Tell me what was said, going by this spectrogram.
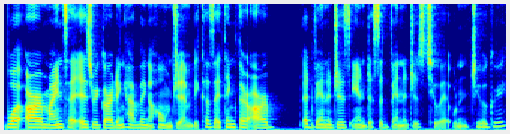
what our mindset is regarding having a home gym, because I think there are advantages and disadvantages to it. Wouldn't you agree?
